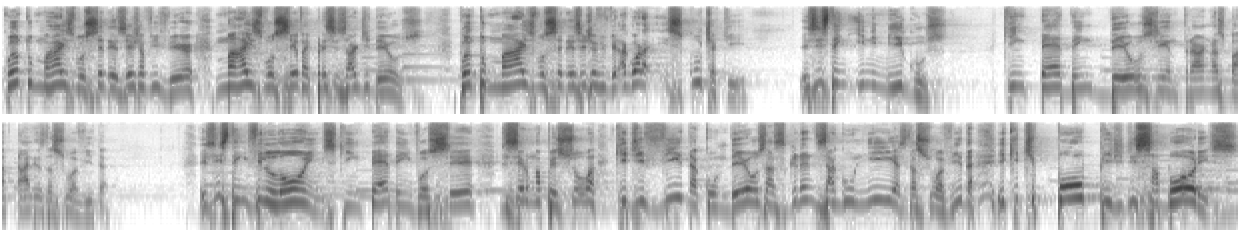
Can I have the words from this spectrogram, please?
Quanto mais você deseja viver, mais você vai precisar de Deus. Quanto mais você deseja viver. Agora, escute aqui: existem inimigos que impedem Deus de entrar nas batalhas da sua vida. Existem vilões que impedem você de ser uma pessoa que divida com Deus as grandes agonias da sua vida e que te poupe de sabores.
